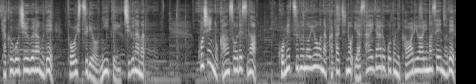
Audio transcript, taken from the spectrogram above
150g で糖質量 2.1g 個人の感想ですが米粒のような形の野菜であることに変わりはありませんので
